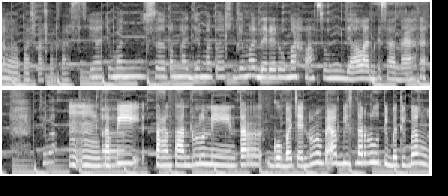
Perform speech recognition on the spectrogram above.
Eh, pas pas pas pas. Ya cuman setengah jam atau sejam lah dari rumah langsung jalan ke sana. Coba Mm-mm, Tapi tahan-tahan dulu nih, ntar gue bacain dulu sampai habis. Ntar lu tiba-tiba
